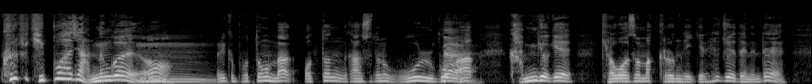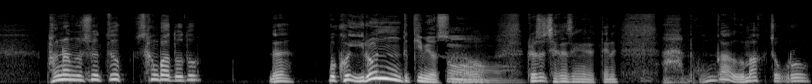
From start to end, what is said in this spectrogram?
그렇게 기뻐하지 않는 거예요. 음. 그러니까 보통은 막 어떤 가수들은 울고 네. 막 감격에 겨워서 막 그런 얘기를 해줘야 되는데 박남준 씨는 뚝상 받아도 네. 뭐 거의 이런 느낌이었어요. 어. 그래서 제가 생각할 때는 아 뭔가 음악적으로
